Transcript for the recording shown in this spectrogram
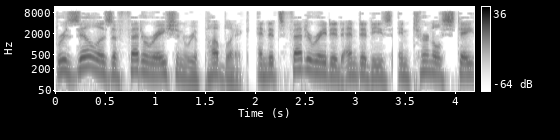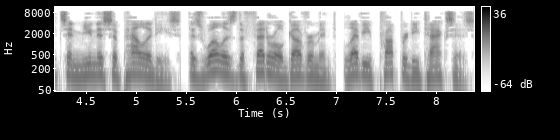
Brazil is a federation republic, and its federated entities internal states and municipalities, as well as the federal government, levy property taxes.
